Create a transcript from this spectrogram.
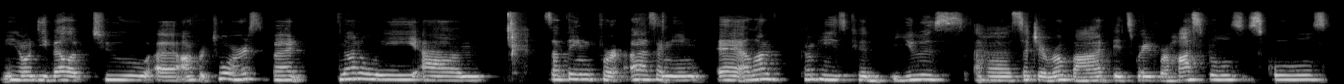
you know, developed to uh, offer tours, but not only um, something for us. I mean, a lot of companies could use uh, such a robot. It's great for hospitals, schools.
